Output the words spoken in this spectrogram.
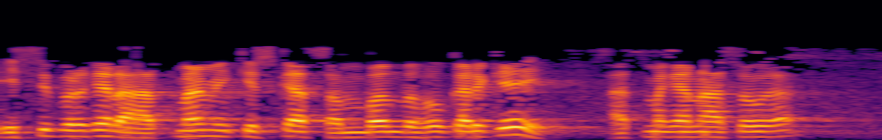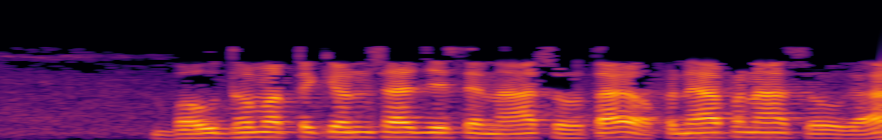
इसी प्रकार आत्मा में किसका संबंध हो करके आत्मा का नाश होगा? बौद्ध मत के अनुसार जैसे नाश होता है, अपने आप नाश होगा।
